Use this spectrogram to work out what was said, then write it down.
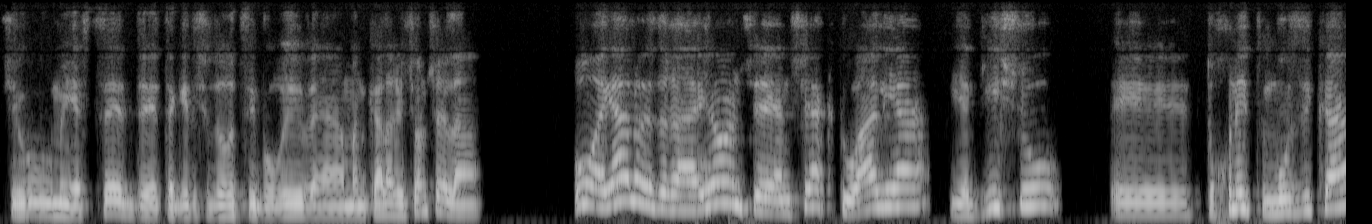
שהוא מייסד אה, תאגיד השידור הציבורי והמנכ"ל הראשון שלה, הוא היה לו איזה רעיון שאנשי אקטואליה יגישו אה, תוכנית מוזיקה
